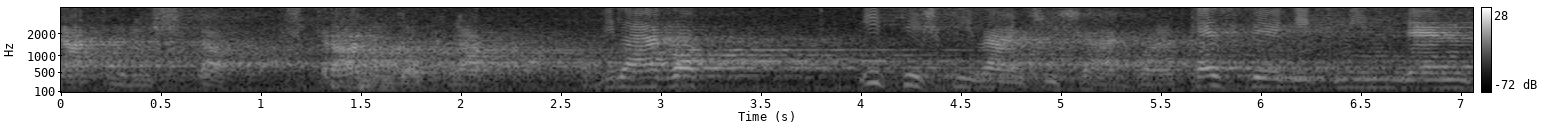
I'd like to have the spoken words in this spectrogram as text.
naturista strandoknak a világa. Itt is kíváncsisággal kezdődik minden.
